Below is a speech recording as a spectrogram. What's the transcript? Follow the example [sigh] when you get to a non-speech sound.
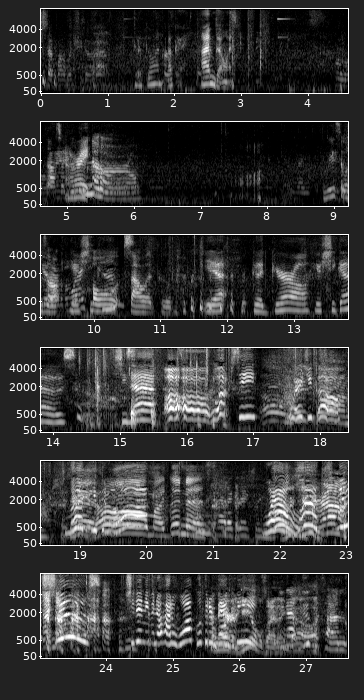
her step on it when she goes. Are You going? Okay. I'm going. That's All right. No. girl. At least it was a Here whole comes. solid poop. Yeah. [laughs] Good girl. Here she goes. She's up. Oh, whoopsie. Oh, Where'd you go? bomb. Look, you can Oh walk. my goodness. Wow, look. New shoes. She didn't even know how to walk. Look at her back feet. heels, I think. You got. Louboutins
